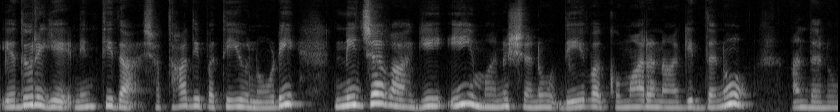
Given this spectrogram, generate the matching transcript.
ಎದುರಿಗೆ ನಿಂತಿದ ಶತಾಧಿಪತಿಯು ನೋಡಿ, ನಿಜವಾಗಿ ಈ ಮನುಷ್ಯನು ದೇವಕುಮಾರನಾಗಿದ್ದನು? ಅಂದನು.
